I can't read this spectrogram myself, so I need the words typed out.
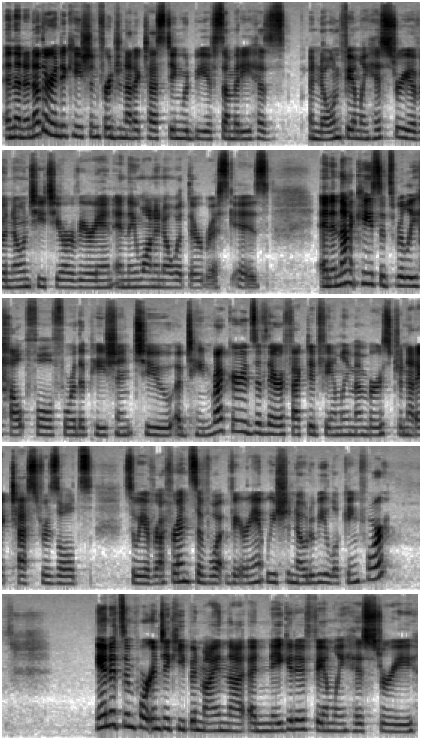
And then another indication for genetic testing would be if somebody has a known family history of a known TTR variant and they want to know what their risk is. And in that case, it's really helpful for the patient to obtain records of their affected family members' genetic test results so we have reference of what variant we should know to be looking for. And it's important to keep in mind that a negative family history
